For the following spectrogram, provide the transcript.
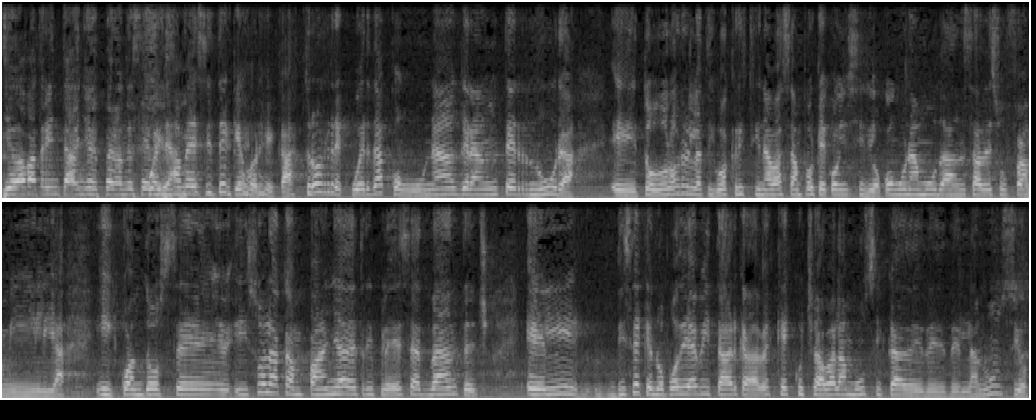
llevaba 30 años esperando ese Pues beso? déjame decirte que Jorge Castro recuerda con una gran ternura eh, todo lo relativo a Cristina Bazán porque coincidió con una mudanza de su familia. Y cuando se hizo la campaña de Triple S Advantage, él dice que no podía evitar cada vez que escuchaba la música de- de- del anuncio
